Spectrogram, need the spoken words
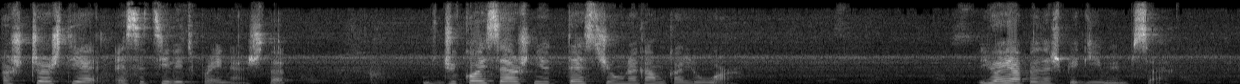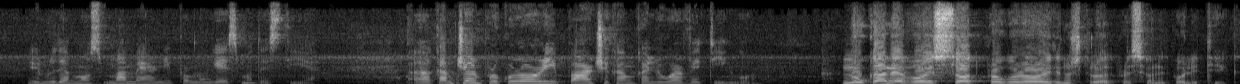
është çështje e secilit prej nesh dhe gjykoj se është një test që unë e kam kaluar. Jua jap edhe shpjegimin pse. Ju lutem mos ma merrni për mungesë modestie. Kam qenë prokurori i parë që kam kaluar vetingun. Nuk ka nevojë sot prokurori t'i nënshtrohet presionit politik.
